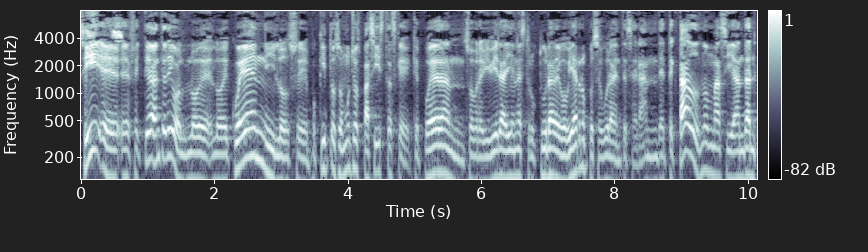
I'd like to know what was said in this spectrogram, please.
Sí, eh, efectivamente digo, lo de, lo de Cuen y los eh, poquitos o muchos pasistas que, que, puedan sobrevivir ahí en la estructura de gobierno, pues seguramente serán detectados, ¿no? Más si andan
